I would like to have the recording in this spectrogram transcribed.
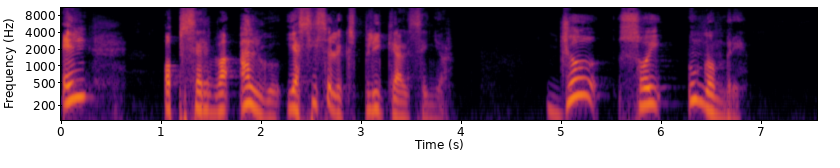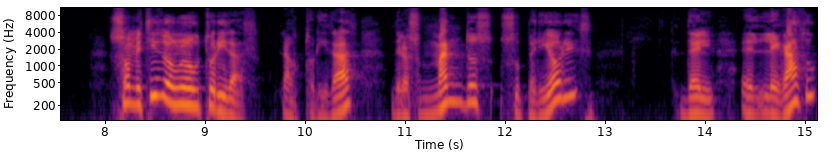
Él observa algo y así se lo explica al Señor. Yo soy un hombre sometido a una autoridad, la autoridad de los mandos superiores, del legado,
